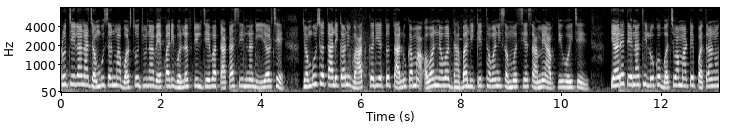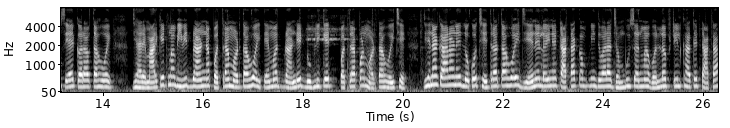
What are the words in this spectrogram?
ભરૂચ જિલ્લાના જંબુસરમાં વર્ષો જૂના વેપારી વલ્લભ સ્ટીલ જેવા ટાટા સ્ટીલના ડીલર છે. જંબુસર તાલુકાની વાત કરીએ તો તાલુકામાં અવારનવાર ધાબા લીકેજ થવાની સમસ્યા સામે આવતી હોય છે. ત્યારે તેનાથી લોકો બચવા માટે પતરાનો શેર કરાવતા હોય. જ્યારે માર્કેટમાં વિવિધ બ્રાન્ડના પતરા મળતા હોય, તેમજ બ્રાન્ડેડ ડુપ્લિકેટ પતરા પણ મળતા હોય છે. જેના કારણે લોકો છેતરાતા હોય, જેને લઈને ટાટા કંપની દ્વારા જંબુસરમાં વલ્લભ સ્ટીલ ખાતે ટાટા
